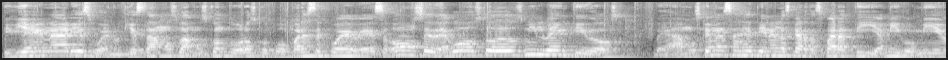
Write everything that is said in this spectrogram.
Y bien, Aries, bueno, aquí estamos, vamos con tu horóscopo para este jueves 11 de agosto de 2022. Veamos qué mensaje tienen las cartas para ti, amigo mío.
